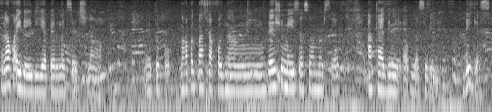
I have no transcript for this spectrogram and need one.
wala ako idea-idea pero nag-search lang ako. Ito po. Nakapagpasa ako ng resume sa Somerset Academy of Las Vegas.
